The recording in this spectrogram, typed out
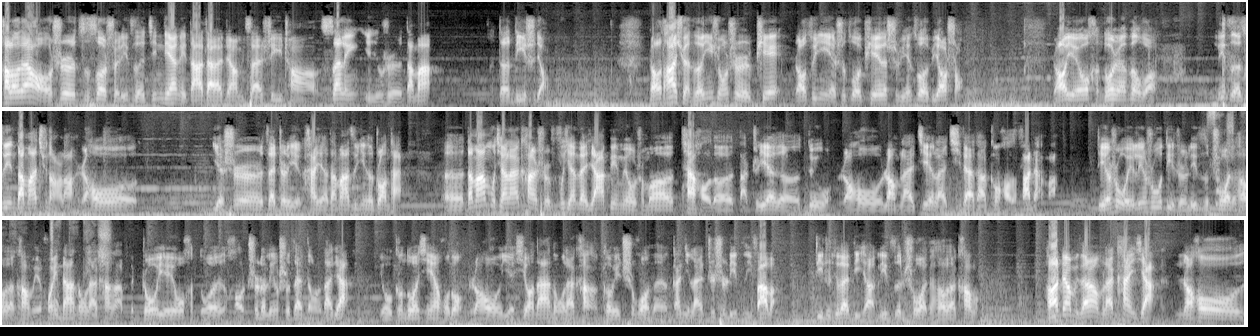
Hello，大家好，我是紫色水离子。今天给大家带来这场比赛是一场三零，也就是大妈的第一视角。然后他选择英雄是 PA，然后最近也是做 PA 的视频做的比较少。然后也有很多人问我，离子最近大妈去哪儿了？然后也是在这里看一下大妈最近的状态。呃，大妈目前来看是赋闲在家，并没有什么太好的打职业的队伍。然后让我们来接下来期待他更好的发展吧。底下是我一零食物地址，李子吃货的淘宝 com，也欢迎大家能够来看看。本周也有很多好吃的零食在等着大家，有更多新鲜活动。然后也希望大家能够来看看，各位吃货们赶紧来支持李子一发吧。地址就在底下，李子吃货的淘宝 com。好，这场比赛让我们来看一下，然后。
